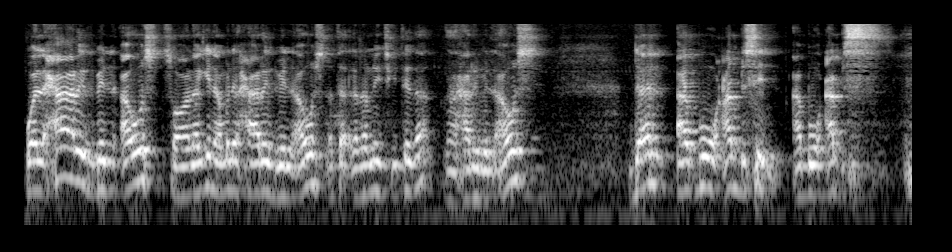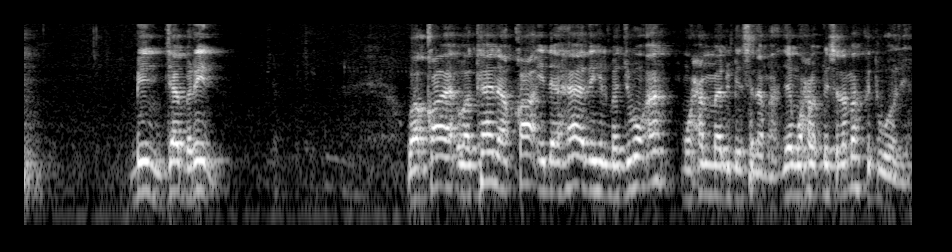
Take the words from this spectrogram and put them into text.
Wal Harith bin Aus Seorang lagi nama dia Harith bin Aus. Tak dalam ni cerita tak? Ha, Harith bin Aus. Dan Abu Absin Abu Abs bin Jabrin wa kana qaida hadhihi al-majmu'ah Muhammad bin Salamah. Jadi Muhammad bin Salamah ketua dia.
